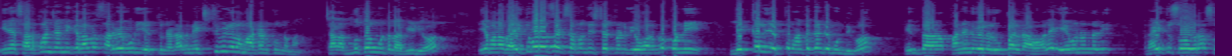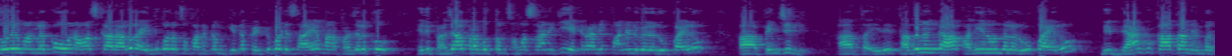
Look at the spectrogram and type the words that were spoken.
ఈయన సర్పంచ్ ఎన్నికలలో సర్వే కూడా చేస్తున్నాడు. అది నెక్స్ట్ వీడియోలో మాట్లాడుకుందాం మనం. చాలా అద్భుతంగా ఉంటుంది ఆ వీడియో ఇక మన రైతు భరోసాకి సంబంధించినటువంటి వ్యవహారంలో కొన్ని లెక్కలు చెప్తాం. అంతకంటే ముందుగో ఇంత పన్నెండు వేల రూపాయలు రావాలి. ఏమనున్నది? రైతు సోదర సోదరిమణులకు నమస్కారాలు. రైతు భరోసా పథకం కింద పెట్టుబడి సాయం మన ప్రజలకు ఇది ప్రజాప్రభుత్వం సంవత్సరానికి ఎకరానికి పన్నెండు వేల రూపాయలు పెంచింది. ఇది తదనంగా పదిహేను వందల రూపాయలు మీ బ్యాంకు ఖాతా నెంబర్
